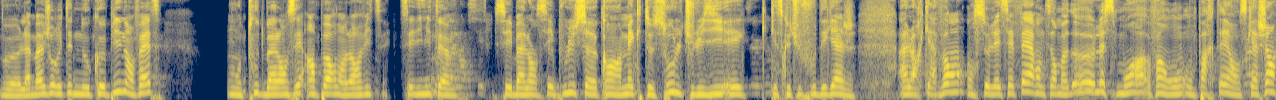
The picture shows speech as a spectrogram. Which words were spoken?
la majorité de nos copines, en fait, ont toutes balancé un port dans leur vie. C'est limite. Euh, c'est balancer plus euh, quand un mec te saoule, tu lui dis hey, qu'est-ce que tu fous, dégage. Alors qu'avant, on se laissait faire, on était en mode oh, laisse-moi. Enfin, on, partait en se cachant.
